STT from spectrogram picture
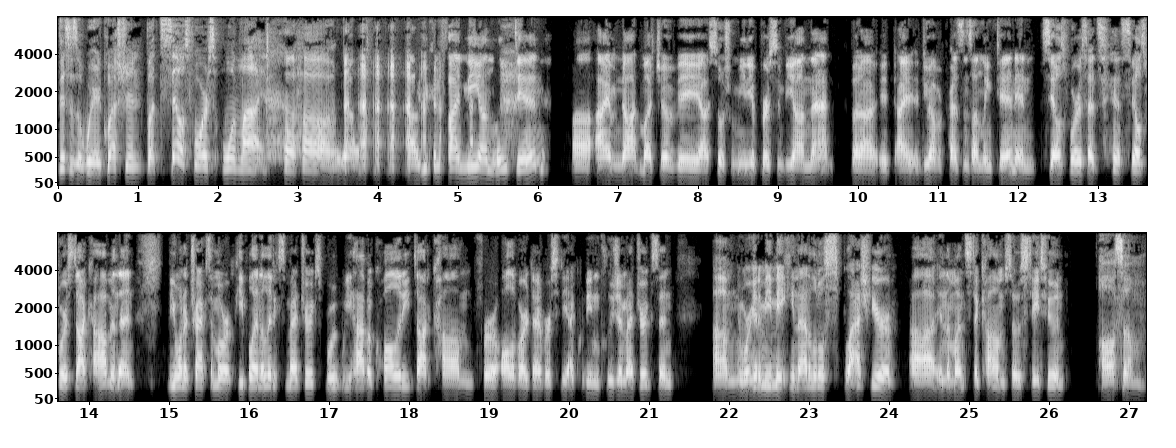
this is a weird question, but Salesforce online. well, uh, you can find me on LinkedIn. Uh, I am not much of a uh, social media person beyond that, but uh, it, I do have a presence on LinkedIn and Salesforce at salesforce.com. And then if you want to track some more people analytics metrics, we have equality.com for all of our diversity, equity, and inclusion metrics. And um, we're going to be making that a little splashier uh, in the months to come. So stay tuned. Awesome.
